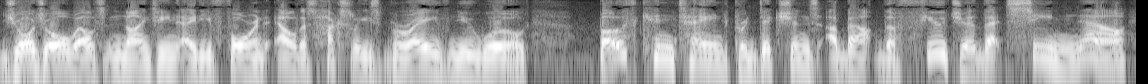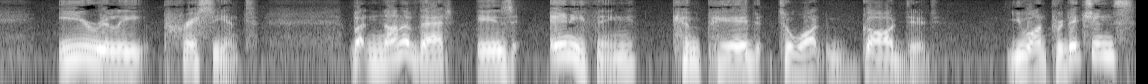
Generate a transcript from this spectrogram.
George Orwell's 1984 and Aldous Huxley's Brave New World both contained predictions about the future that seem now eerily prescient. But none of that is anything compared to what God did. You want predictions?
